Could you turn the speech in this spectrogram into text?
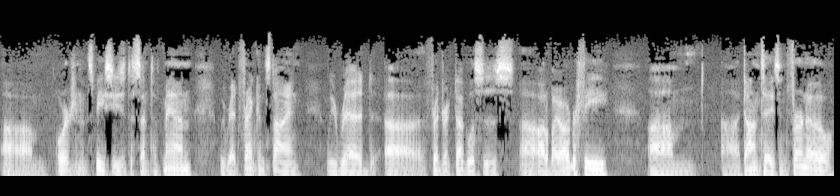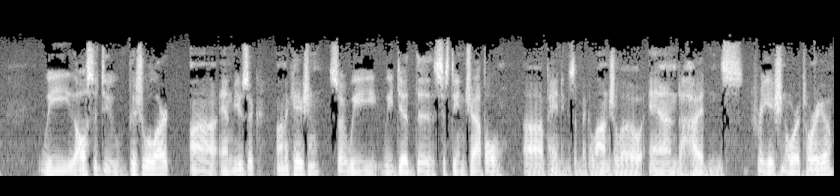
um, Origin of the Species, Descent of Man. We read Frankenstein. We read uh, Frederick Douglass's uh, autobiography, um, uh, Dante's Inferno. We also do visual art uh, and music on occasion. So we we did the Sistine Chapel uh, paintings of Michelangelo and Haydn's Creation Oratorio.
